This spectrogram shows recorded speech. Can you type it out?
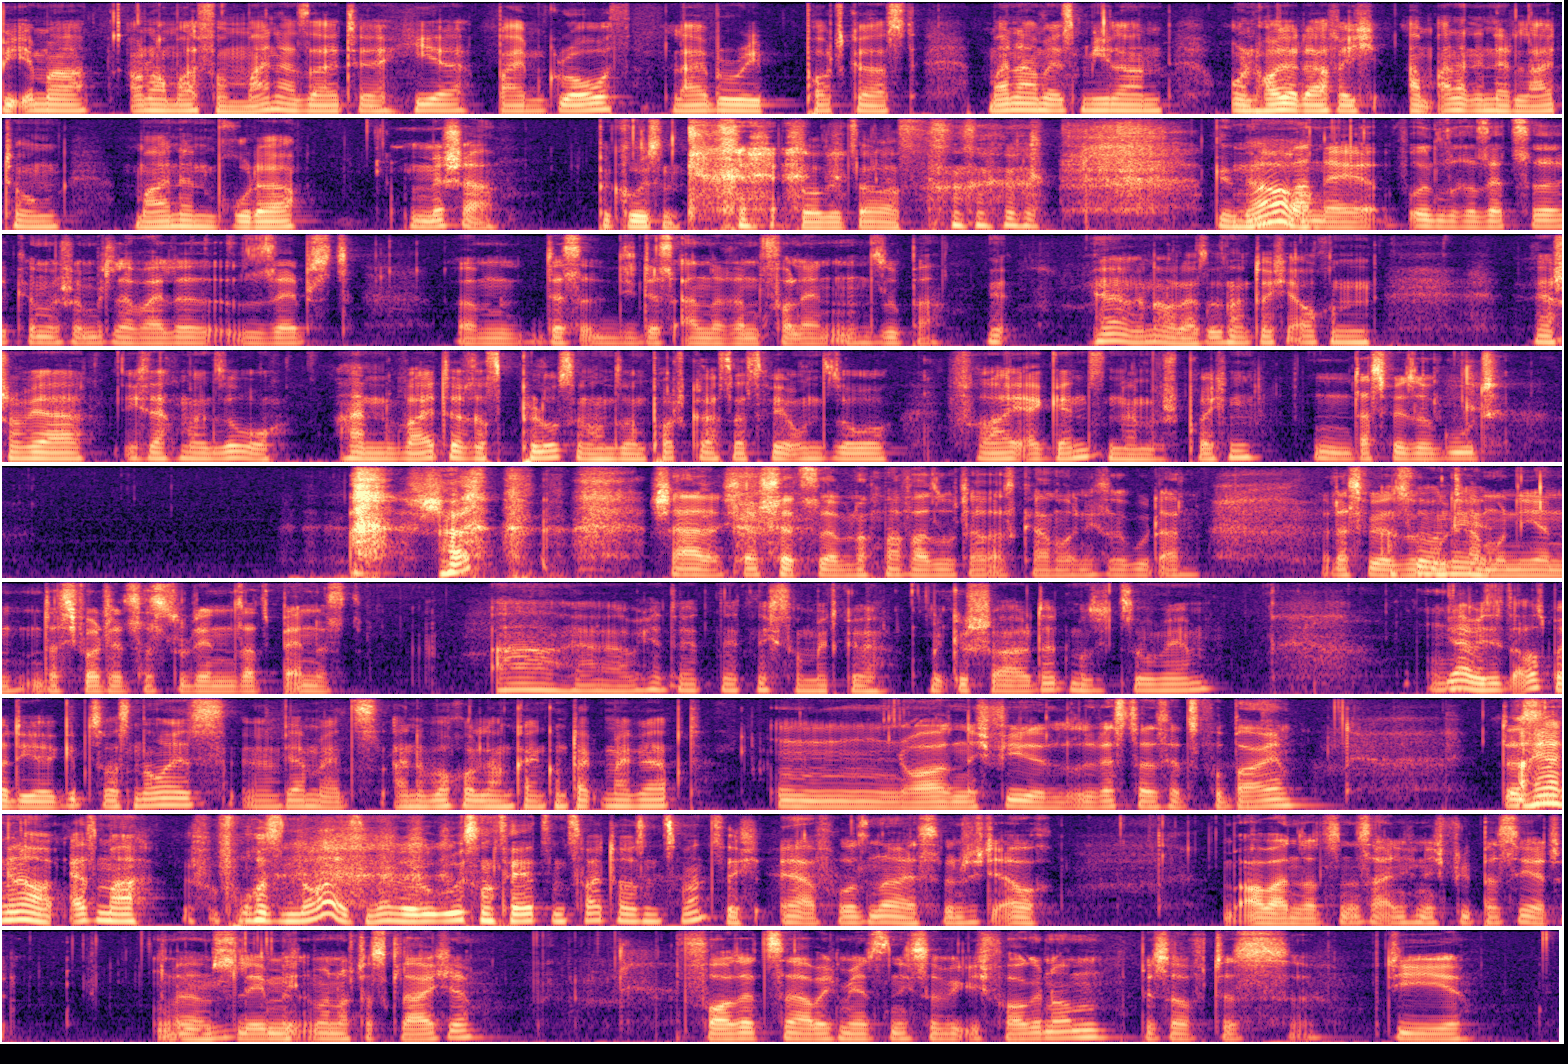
wie immer, auch nochmal von meiner Seite hier beim Growth Library Podcast. Mein Name ist Milan und heute darf ich am anderen Ende der Leitung meinen Bruder Mischa begrüßen. So sieht's aus. genau. Mann, ey, unsere Sätze können wir schon mittlerweile selbst ähm, des, die des anderen vollenden. Super. Ja, ja, genau. Das ist natürlich auch ein, ja schon wieder, ich sag mal so, ein weiteres Plus in unserem Podcast, dass wir uns so frei ergänzen, wenn wir sprechen. Dass wir so gut. Schade, ich habe es jetzt ähm, nochmal versucht, aber es kam wohl nicht so gut an. Dass wir so, so, gut nee. harmonieren. Und dass ich wollte jetzt, dass du den Satz beendest. Ah, ja, habe ich jetzt jetzt nicht so mitge mitgeschaltet, muss ich zugeben. Ja, wie sieht's aus bei dir? Gibt's was Neues? Äh, Wir haben jetzt eine Woche lang keinen Kontakt mehr gehabt. Mm, ja, nicht viel. Silvester ist jetzt vorbei. Das, Ach ja, genau. Erstmal frohes Neues, ne? Wir begrüßen uns ja jetzt in 2020. Ja, frohes Neues, wünsche ich dir auch. Aber ansonsten ist eigentlich nicht viel passiert. Äh, Mhm. Das Leben ist immer noch das gleiche. Vorsätze habe ich mir jetzt nicht so wirklich vorgenommen, bis auf das, die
